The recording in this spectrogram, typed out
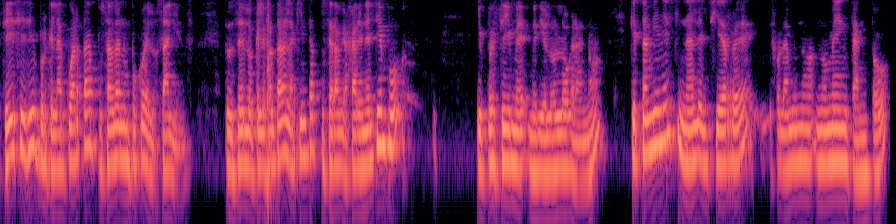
Sí, sí, sí, porque la cuarta, pues hablan un poco de los aliens. Entonces, lo que le faltaba en la quinta, pues era viajar en el tiempo. Y pues sí, me, medio lo logra, ¿no? Que también el final, el cierre, híjole, a mí no, no me encantó.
